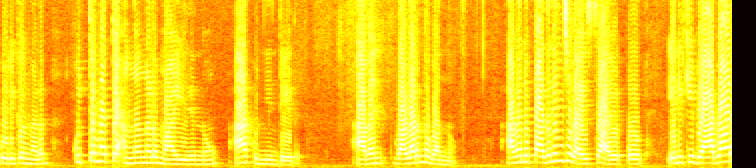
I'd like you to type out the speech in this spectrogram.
കുരുക്കങ്ങളും കുറ്റമറ്റ അംഗങ്ങളുമായിരുന്നു ആ കുഞ്ഞിന്റേത് അവൻ വളർന്നു വന്നു. അവന് പതിനഞ്ച് വയസ്സായപ്പോൾ എനിക്ക് വ്യാപാര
